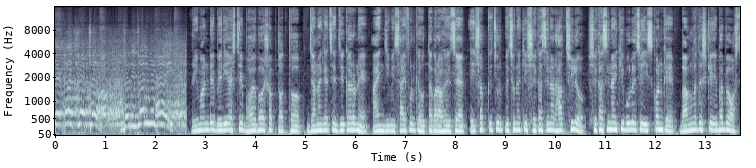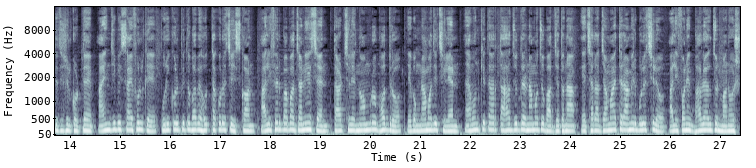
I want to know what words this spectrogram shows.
সঙ্গে কাজ করছ। যদি হয় রিমান্ডে বেরিয়ে আসছে ভয়াবহ সব তথ্য। জানা গেছে যে কারণে আইনজীবী সাইফুলকে হত্যা করা হয়েছে। এইসব কিছুর পেছনে কি শেখ হাসিনার হাত ছিল? শেখ হাসিনাই কি বলেছে ইসকনকে? বাংলাদেশকে এভাবে অস্থিতিশীল করতে আইনজীবী সাইফুলকে পরিকল্পিতভাবে হত্যা করেছে ইসকন। আলিফের বাবা জানিয়েছেন, তার ছেলে নম্র, ভদ্র এবং নামাজি ছিলেন। এমনকি তার তাহাজুদ্দের নামাজও বাদ যেত না। এছাড়া জামায়াতের আমির বলেছিল, আলিফ অনেক ভালো একজন মানুষ।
